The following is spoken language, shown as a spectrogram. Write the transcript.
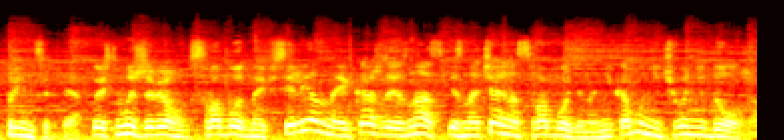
в принципе. То есть мы живем в свободной вселенной, и каждый из нас изначально свободен, и никому ничего не должен.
